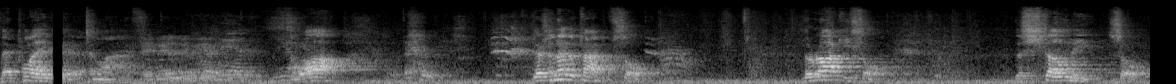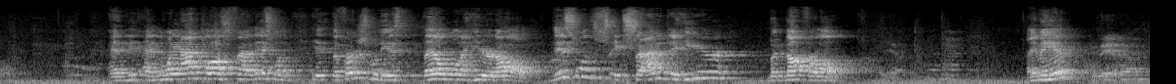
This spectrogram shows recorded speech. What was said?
that plague us in life. Amen. A lot. There's another type of soul. The rocky soul. The stony soul. And, and the way I classify this one, is, the first one is they don't want to hear it all. This one's excited to hear, but not for long. Yeah. Amen? Amen.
